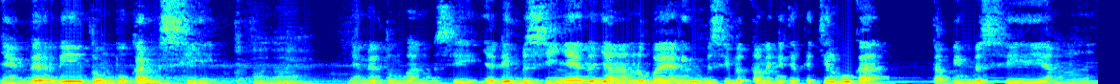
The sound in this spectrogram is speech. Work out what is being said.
Nyender di tumpukan besi. Nyender tumpukan besi. Jadi besinya itu jangan lu bayangin besi beton yang kecil-kecil bukan. Tapi besi yang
